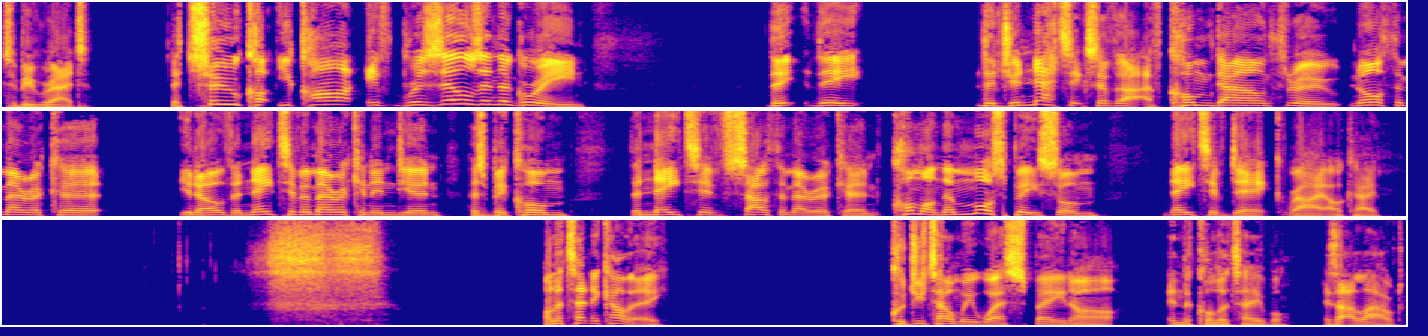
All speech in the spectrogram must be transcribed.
to be red. They're too. Co- you can't. If Brazil's in the green, the the the genetics of that have come down through North America. You know, the Native American Indian has become the native South American. Come on, there must be some native dick, right? Okay. On a technicality, could you tell me where Spain are in the colour table? Is that allowed?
